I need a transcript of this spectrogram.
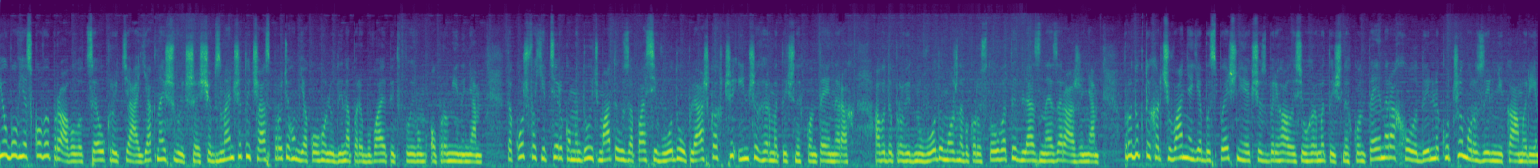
І обов'язкове правило це укриття якнайшвидше, щоб зменшити час, протягом якого людина перебуває під впливом опромінення. Також фахівці рекомендують мати у запасі воду у пляшках чи інших герметичних контейнерах. А водопровідну воду можна використовувати для знезараження. Продукти харчування є безпечні, якщо зберігалися у герметичних контейнерах, холодильнику чи морозильній камері.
